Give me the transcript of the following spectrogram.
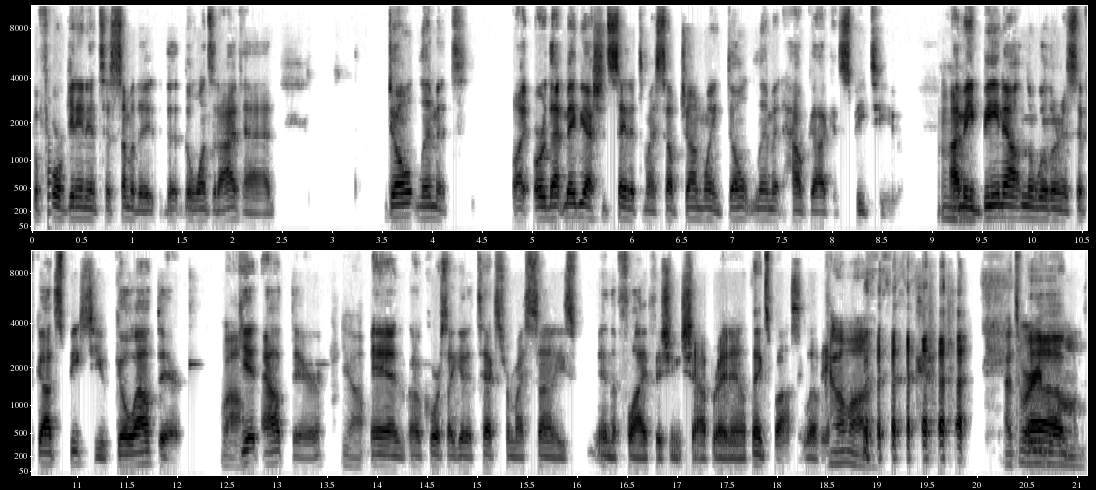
Before getting into some of the the, the ones that I've had, don't limit like or that maybe I should say that to myself, John Wayne, don't limit how God can speak to you. I Mm. mean, being out in the wilderness, if God speaks to you, go out there, wow. get out there. yeah. And of course, I get a text from my son. He's in the fly fishing shop right now. Thanks, boss. Love you. Come on. That's where he Um,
